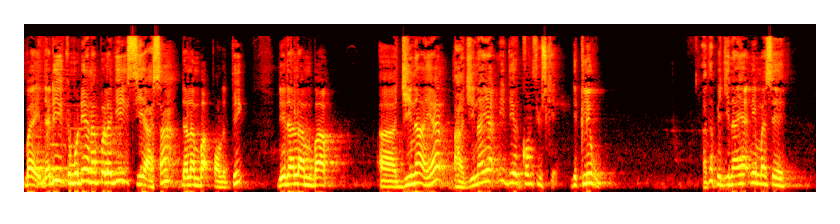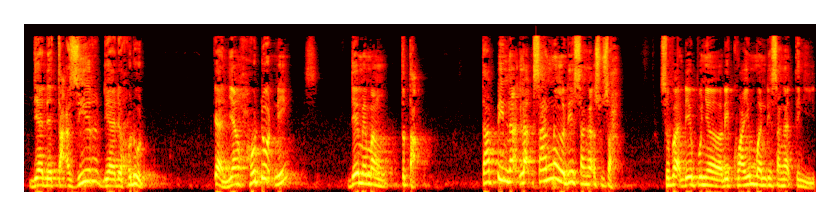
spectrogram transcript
Baik, jadi kemudian apa lagi? Siasah dalam bab politik. Di dalam bab uh, jinayat. Ah, jinayat ni dia confuse sikit. Dia keliru. Ah, tapi jinayat ni masih, dia ada ta'zir, dia ada hudud. Kan? Yang hudud ni dia memang tetap. Tapi nak laksana dia sangat susah. Sebab dia punya requirement dia sangat tinggi.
